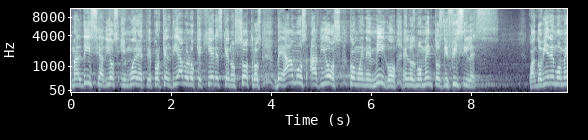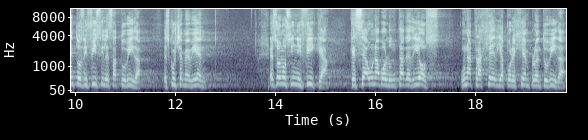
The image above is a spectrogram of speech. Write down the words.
maldice a Dios y muérete, porque el diablo lo que quiere es que nosotros veamos a Dios como enemigo en los momentos difíciles. Cuando vienen momentos difíciles a tu vida, escúchame bien, eso no significa que sea una voluntad de Dios, una tragedia, por ejemplo, en tu vida,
